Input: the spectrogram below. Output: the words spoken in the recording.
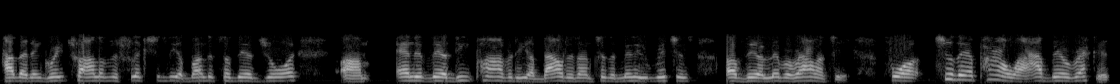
how that in great trial of affliction, the abundance of their joy, um, and of their deep poverty abounded unto the many riches of their liberality. For to their power I bear record,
